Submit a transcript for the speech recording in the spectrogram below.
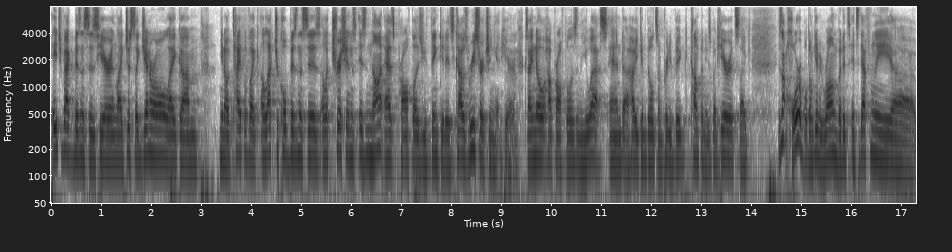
hvac businesses here and like just like general like um you know type of like electrical businesses electricians is not as profitable as you think it is because i was researching it here because i know how profitable it is in the us and uh, how you can build some pretty big companies but here it's like it's not horrible don't get me wrong but it's it's definitely uh,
